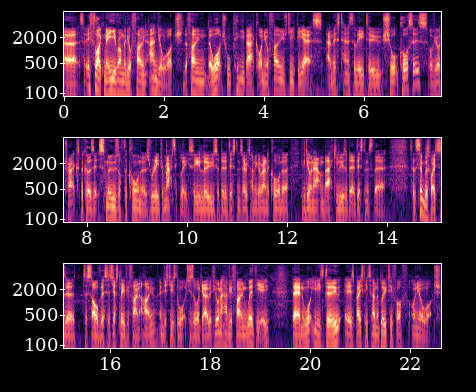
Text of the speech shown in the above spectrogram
Uh, so if, like me, you run with your phone and your watch, the phone, the watch will piggyback on your phone's GPS, and this tends to lead to short courses of your tracks because it smooths off the corners really dramatically. So you lose a bit of distance every time you go around a corner. If you do an out and back, you lose a bit of distance there. So the simplest way to, to solve this is just leave your phone at home and just use the watch's audio. But if you want to have your phone with you, then what you need to do is basically turn the Bluetooth off on your watch.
